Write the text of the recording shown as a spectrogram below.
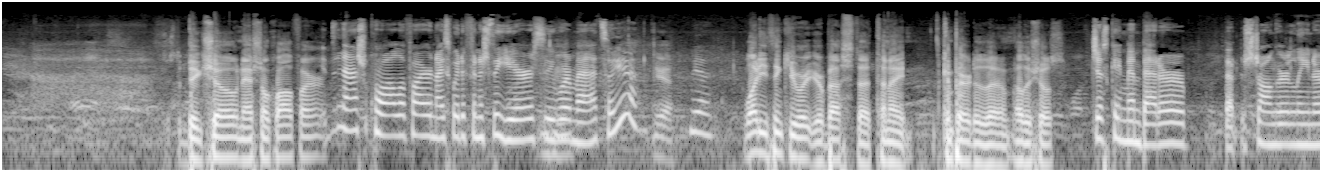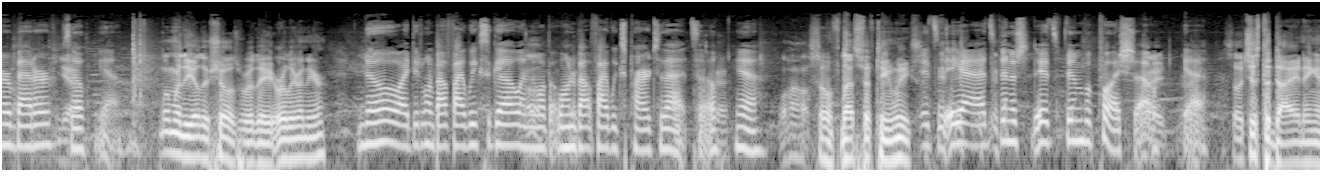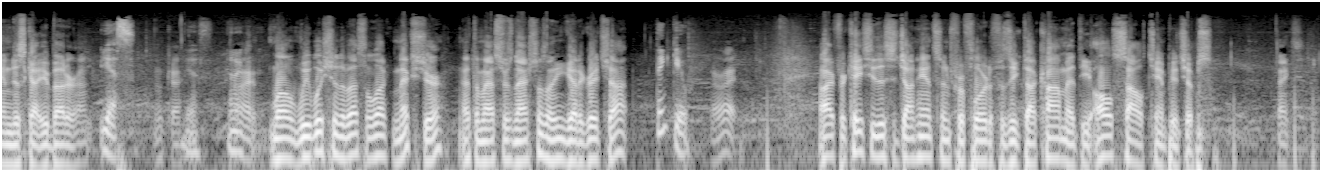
Just a big show, national qualifier? It's a national qualifier, nice way to finish the year, see where I'm at. So yeah. Yeah. Yeah. Why do you think you were at your best uh, tonight compared to the other shows? Just came in better, better stronger, leaner, better. Yeah. So yeah. When were the other shows? Were they earlier in the year? No, I did one about five weeks ago, and Oh, one about- one about five weeks prior to that. So Okay. yeah, Wow. So last 15 weeks. it's yeah, it's been a, it's been a push. So Right, yeah. So it's just the dieting and just got you better, huh? yes, Okay. yes. And All I- right. Well, we wish you the best of luck next year at the Masters Nationals. I think you got a great shot. Thank you. All right. All right. For Casey, this is John Hansen for FloridaPhysique.com at the All South Championships. Thanks.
